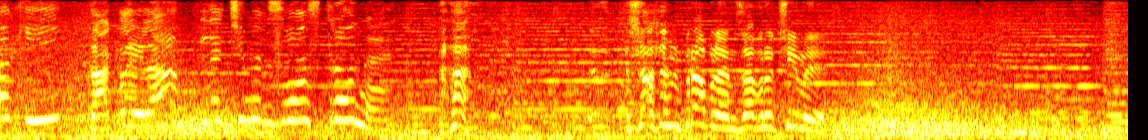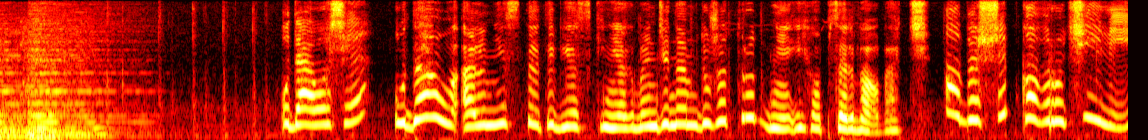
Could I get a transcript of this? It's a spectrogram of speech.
Chłopaki, Tak, Leila? lecimy w złą stronę. Żaden problem, zawrócimy. Udało się? Udało, ale niestety w jaskiniach będzie nam dużo trudniej ich obserwować. Oby szybko wrócili.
